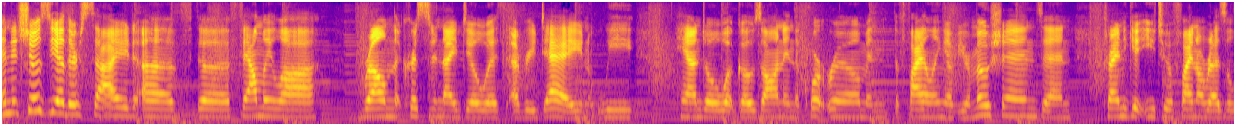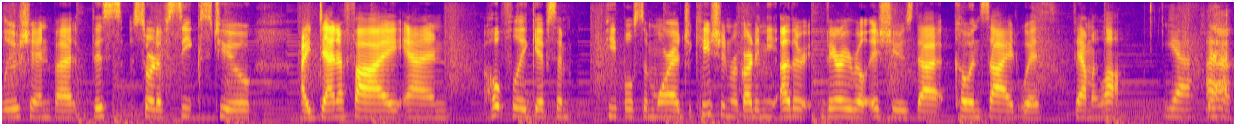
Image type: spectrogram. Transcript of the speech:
And it shows the other side of the family law realm that Kristen and I deal with every day. Know, we handle what goes on in the courtroom and the filing of your motions and trying to get you to a final resolution. But this sort of seeks to identify and hopefully give some people some more education regarding the other very real issues that coincide with family law. Yeah, Yeah.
